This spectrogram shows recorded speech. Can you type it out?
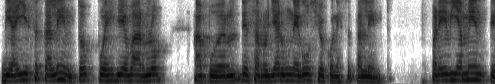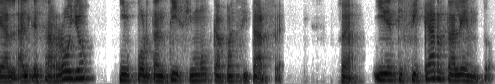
de ahí ese talento puedes llevarlo a poder desarrollar un negocio con ese talento. Previamente al, desarrollo, importantísimo capacitarse. O sea, identificar talento,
